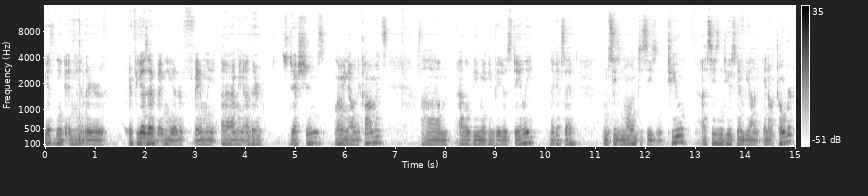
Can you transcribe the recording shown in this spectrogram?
you guys need any other, if you guys have any other family, uh, I mean other suggestions, let me know in the comments. Um, I will be making videos daily, like I said, from season one to season two. Uh, season two is going to be on in October,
